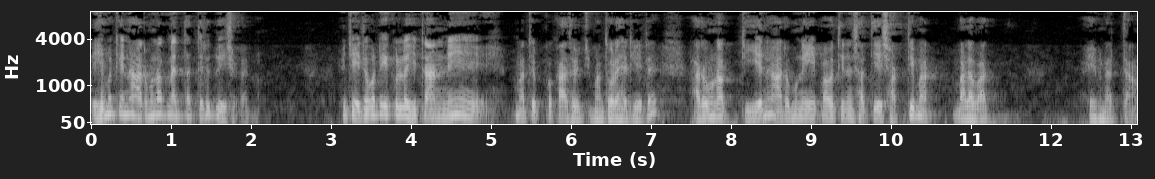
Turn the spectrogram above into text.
එහෙම කෙනා අරමුණක් නැති තත්ත්වෙට ද්වේෂ කරනවා. ඉතින් එතකොට ඒකල්ල හිතන්නේ මත ප්‍රකාශ වෙච්ච මතවල හැටියට අරමුණක් තියෙන අරමුණේ පවතින සතියේ ශක්තිමත් බලවත් එහෙම නැත්නම්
